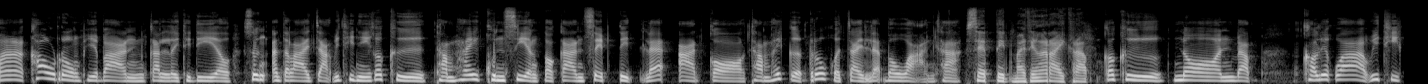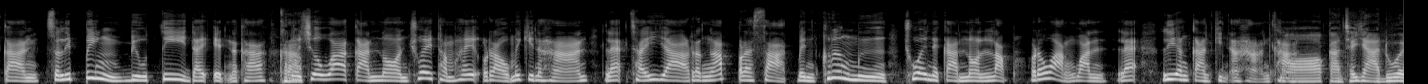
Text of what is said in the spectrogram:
ม่าเข้าโรงพยาบาลกันเลยทีเดียว ซึ่งอันตรายจากวิธีนี้ก็คือทำให้คุณเสี่ยงต่อการเสพติดและอาจก่อทำให้เกิดโรคหัวใจและเบาหวานค่ะ เสพติดหมายถึงอะไรครับ ก็คือนอนแบบ เขาเรียกว่าวิธีการ sleeping beauty diet นะคะครับโดยเชื่อว่าการนอนช่วยทำให้เราไม่กินอาหาร และใช้ยาระงับประสาทเป็นเครื่องมือช่วยในการนอนหลับระหว่างวันและเลี่ยงการกินอาหารค่ะอ๋อการใช้ยาด้วย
